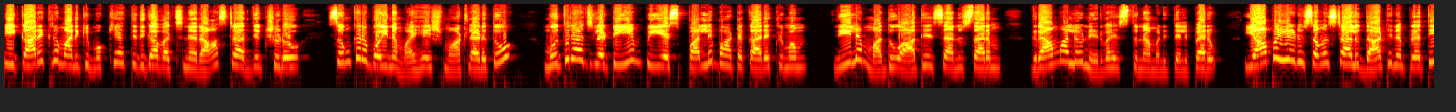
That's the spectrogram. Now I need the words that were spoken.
ఈ కార్యక్రమానికి ముఖ్య అతిథిగా వచ్చిన రాష్ట్ర అధ్యక్షుడు సుంకరబోయిన మహేష్ మాట్లాడుతూ ముదురాజుల టీఎంపీఎస్ పల్లెబాట కార్యక్రమం నీలం మధు ఆదేశానుసారం గ్రామాల్లో నిర్వహిస్తున్నామని తెలిపారు. యాభై ఏడు సంవత్సరాలు దాటిన ప్రతి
